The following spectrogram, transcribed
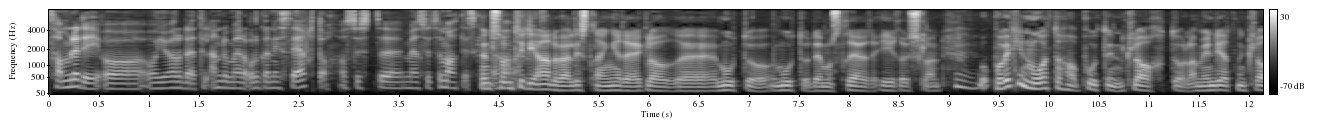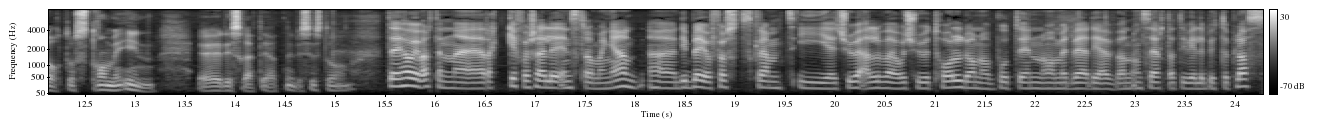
samle de og, og gjøre det til enda mer organisert da, og syste, mer systematisk. Men samtidig er det veldig strenge regler mot å, mot å demonstrere i Russland. Mm. På hvilken måte har Putin klart, eller myndighetene klart å stramme inn disse rettighetene de siste årene? Det har jo vært en rekke forskjellige innstramminger. De ble jo først skremt i 2011 og 2012, da Putin og Medvedev annonserte at de ville bytte plass.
